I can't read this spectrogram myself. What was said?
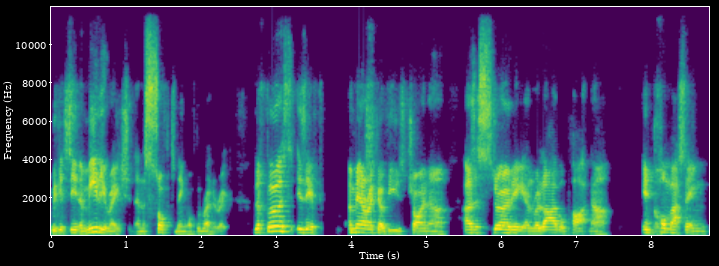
we could see an amelioration and a softening of the rhetoric. The first is if America views China as a sturdy and reliable partner in combating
